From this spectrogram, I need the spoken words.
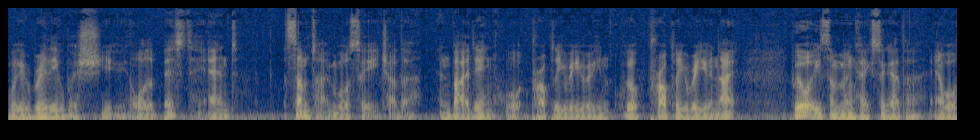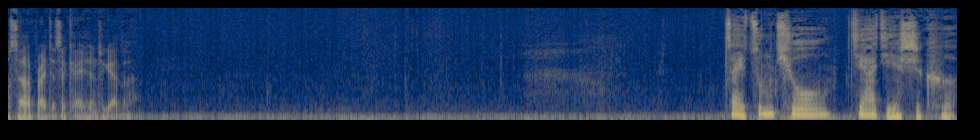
we really wish you all the best, and sometime we'll see each other. And by then, we'll properly re- we'll properly reunite. We will eat some mooncakes together, and we'll celebrate this occasion together. 在中秋佳节时刻，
